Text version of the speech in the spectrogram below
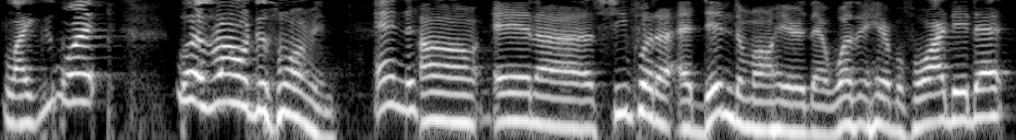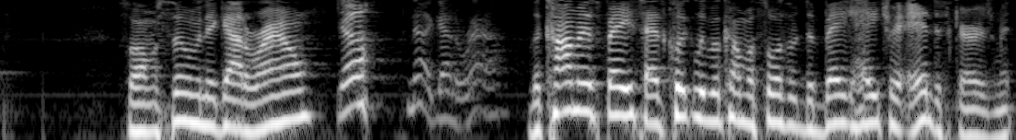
like, what? What is wrong with this woman? And this, Um, and uh, she put an addendum on here that wasn't here before I did that. So I'm assuming it got around. yeah, no, it got around. The comment space has quickly become a source of debate, hatred, and discouragement.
